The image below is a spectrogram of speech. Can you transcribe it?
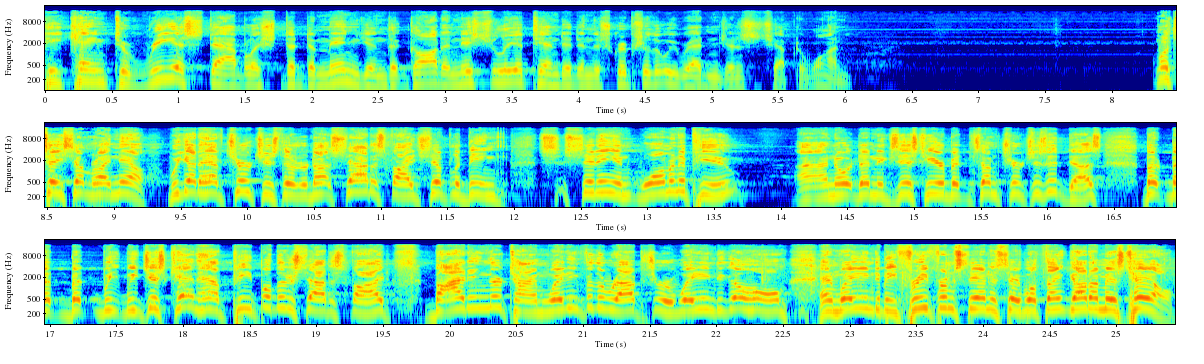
He came to reestablish the dominion that God initially attended in the scripture that we read in Genesis chapter 1. I'm going to tell you something right now. We got to have churches that are not satisfied simply being sitting and warm in a pew. I know it doesn't exist here, but in some churches it does. But but but we, we just can't have people that are satisfied, biding their time, waiting for the rapture or waiting to go home and waiting to be free from sin and say, Well, thank God I missed hell.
